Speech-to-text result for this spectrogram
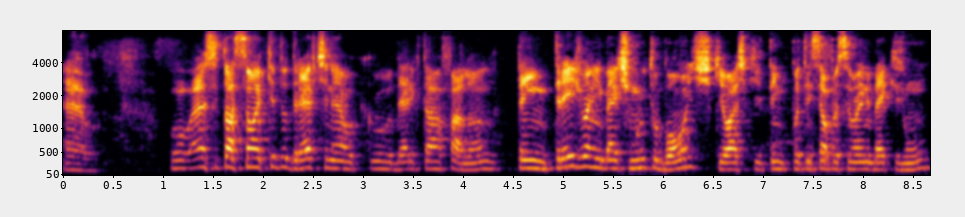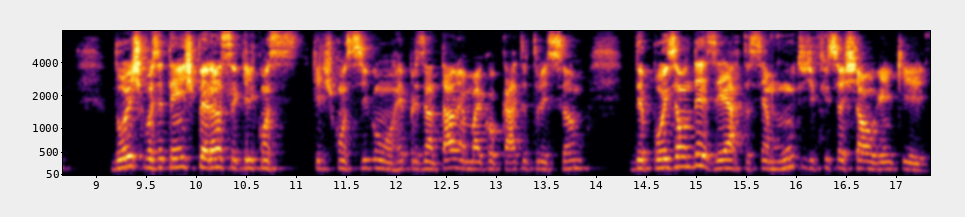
É, a situação aqui do draft, né, o que o Derek estava falando, tem três running backs muito bons, que eu acho que tem potencial para ser running back 1. Dois que você tem esperança que, ele que eles consigam representar, né, Michael Carter e Trey Sam. Depois é um deserto, assim, é muito difícil achar alguém que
